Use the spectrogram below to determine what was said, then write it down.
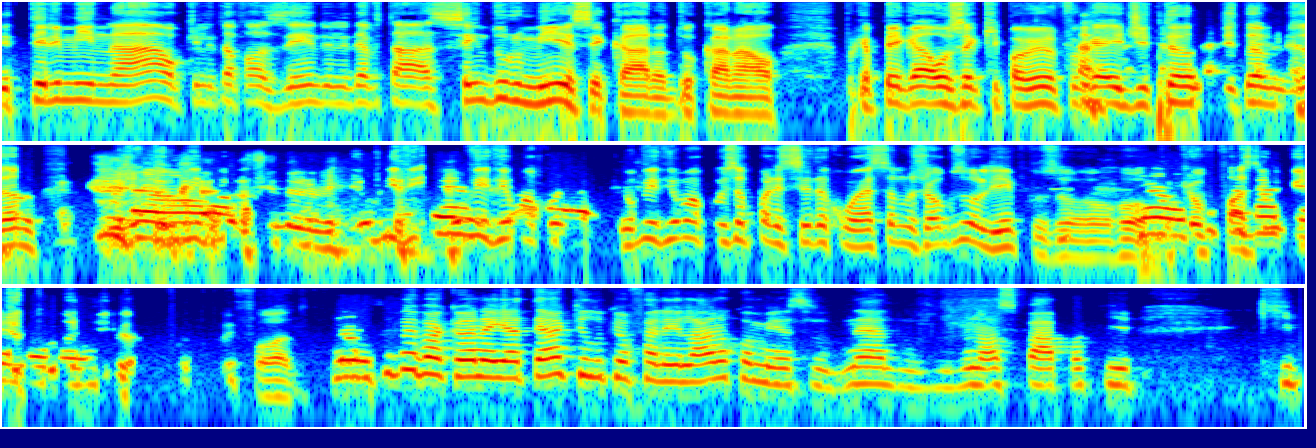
de terminar o que ele está fazendo, ele deve estar tá sem dormir, esse cara do canal. Porque pegar os equipamentos, ficar editando, editando, editando. Eu, já, eu, vivi, eu, vivi, eu, vivi uma coisa, eu vivi uma coisa parecida com essa nos Jogos Olímpicos, Rô, porque eu fazia um vídeo todo dia. Foi foda. Não, super bacana. E até aquilo que eu falei lá no começo, né, do, do nosso papo aqui, que,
